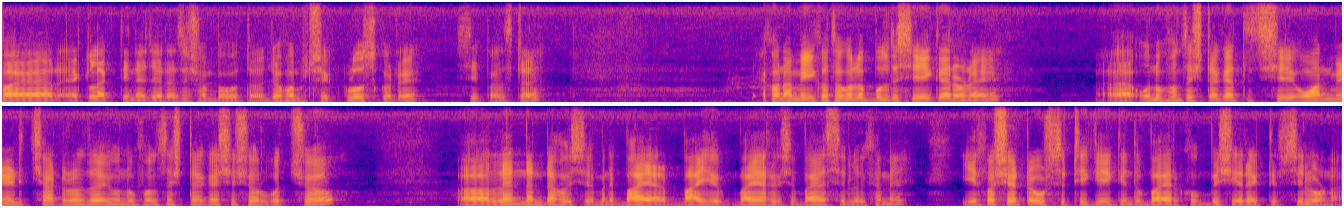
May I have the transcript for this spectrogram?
বায়ার এক লাখ তিন হাজার আছে সম্ভবত, যখন সে ক্লোজ করে সিপালসটা এখন আমি এই কথাগুলো বলতেছি এই কারণে উনপঞ্চাশ টাকাতে সে ওয়ান মিনিট চার্ট অনুযায়ী উনপঞ্চাশ টাকায় সে সর্বোচ্চ লেনদেনটা হয়েছে মানে বায়ার বাই বায়ার হয়েছে বায়ার ছিল এখানে এরপর শেয়ারটা উঠছে ঠিকই, কিন্তু বায়ার খুব বেশি আর অ্যাক্টিভ ছিল না।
